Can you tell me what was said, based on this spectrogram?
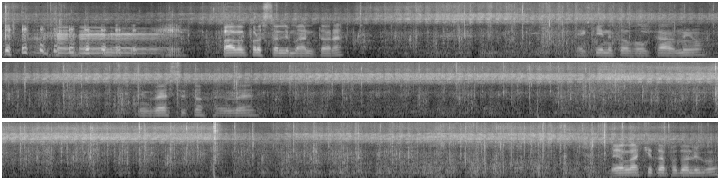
Πάμε προς το λιμάνι τώρα. Εκεί είναι το βουλκάνιο. Investito, inve- Έλα, κοίτα από εδώ λίγο.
